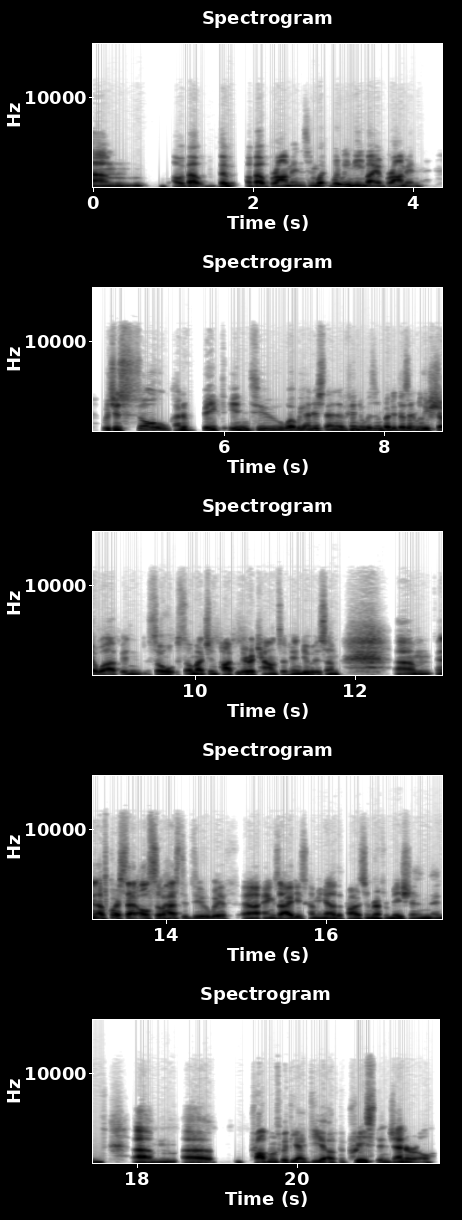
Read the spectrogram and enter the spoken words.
um, about the about Brahmins and what, what do we mean by a Brahmin? which is so kind of baked into what we understand of Hinduism, but it doesn't really show up in so so much in popular accounts of Hinduism. Um, and of course, that also has to do with uh, anxieties coming out of the Protestant Reformation and um, uh, problems with the idea of the priest in general.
